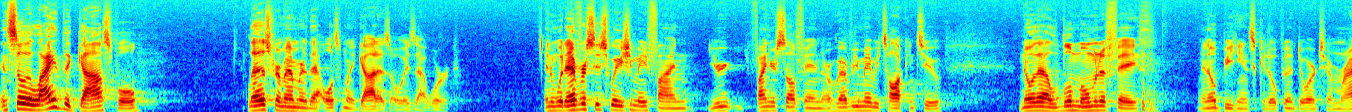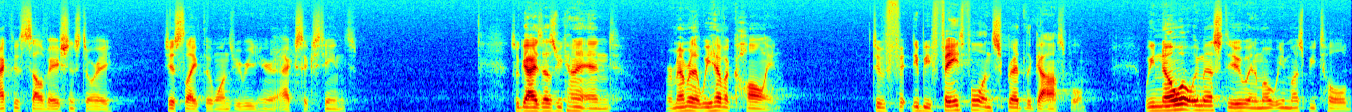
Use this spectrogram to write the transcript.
And so, in light of the gospel, let us remember that ultimately God is always at work. In whatever situation you may find, you find yourself in, or whoever you may be talking to, know that a little moment of faith and obedience could open a door to a miraculous salvation story, just like the ones we read here in Acts 16. So, guys, as we kind of end, remember that we have a calling to, to be faithful and spread the gospel. We know what we must do and what we must be told,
